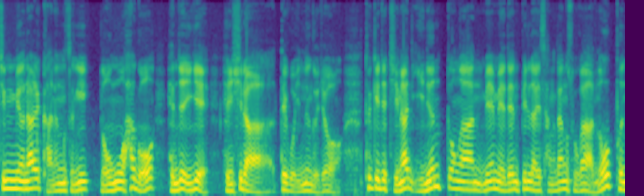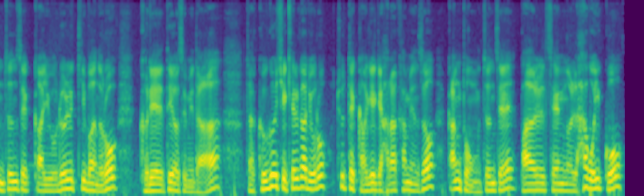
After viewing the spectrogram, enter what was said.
직면할 가능성이 농후하고 현재 이게 현실화되고 있는 거죠. 특히 이제 지난 2년 동안 매매된 빌라의 상당수가 높은 전세가율을 기반으로 거래되었습니다. 자, 그것이 결과적으로 주택 가격이 하락하면서 깡통 전세 발생을 하고 있고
